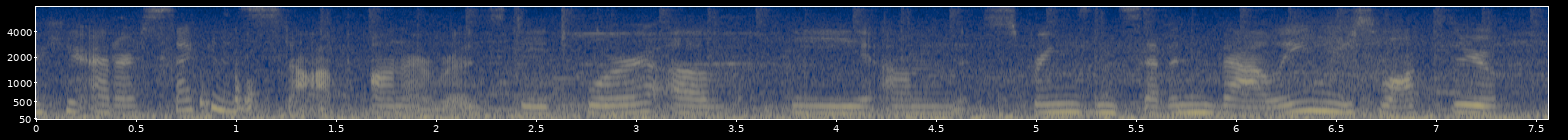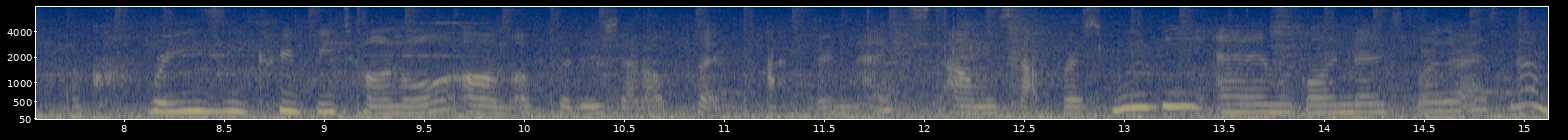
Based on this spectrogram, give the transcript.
Are here at our second stop on our Rhodes Day tour of the um, Springs and Seven Valley. We just walked through a crazy creepy tunnel um, of footage that I'll put after next. Um, we stopped for a smoothie and we're going to explore the rest now.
